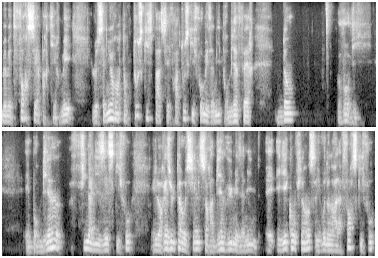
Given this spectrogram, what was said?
même être forcé à partir. Mais le Seigneur entend tout ce qui se passe et fera tout ce qu'il faut, mes amis, pour bien faire dans vos vies et pour bien finaliser ce qu'il faut. Et le résultat au ciel sera bien vu, mes amis. ayez confiance, il vous donnera la force qu'il faut.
